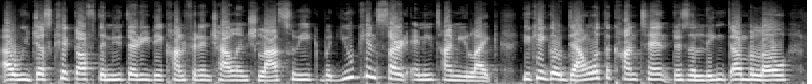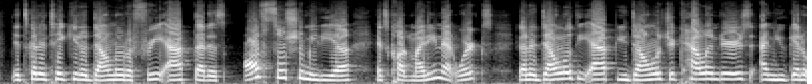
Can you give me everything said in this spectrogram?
Uh, we just kicked off the new 30 day confident challenge last week, but you can start anytime you like. You can go download the content. There's a link down below. It's going to take you to download a free app that is off social media. It's called Mighty Networks. You got to download the app, you download your calendars, and you get a,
